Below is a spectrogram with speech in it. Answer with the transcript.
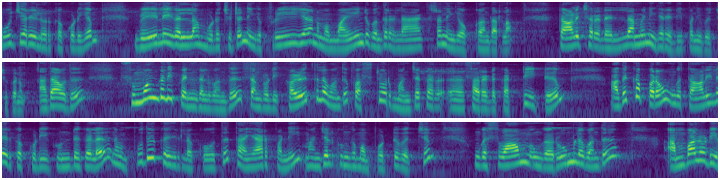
பூஜை அறையில் இருக்கக்கூடிய வேலைகள்லாம் முடிச்சுட்டு நீங்கள் ஃப்ரீயாக நம்ம மைண்டு வந்து ரிலாக்ஸ்டாக நீங்கள் உட்காந்துடலாம் தாலிச்சரடு எல்லாமே நீங்கள் ரெடி பண்ணி வச்சுக்கணும். அதாவது சுமங்கலி பெண்கள் வந்து தங்களுடைய கழுத்தில் வந்து ஃபஸ்ட்டு ஒரு மஞ்சள் கர சரடு கட்டிட்டு அதுக்கப்புறம் உங்கள் தாலியில் இருக்கக்கூடிய குண்டுகளை நம்ம புது கயிறில் கோத்து தயார் பண்ணி மஞ்சள் குங்குமம் பொட்டு வச்சு உங்கள் சுவாமி உங்கள் ரூமில் வந்து அம்பாளுடைய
